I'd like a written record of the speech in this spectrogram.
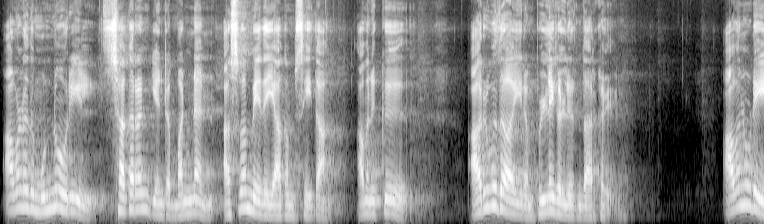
அவனது முன்னோரில் சகரன் என்ற மன்னன் அஸ்வமேத யாகம் செய்தான். அவனுக்கு அறுபதாயிரம் பிள்ளைகள் இருந்தார்கள். அவனுடைய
